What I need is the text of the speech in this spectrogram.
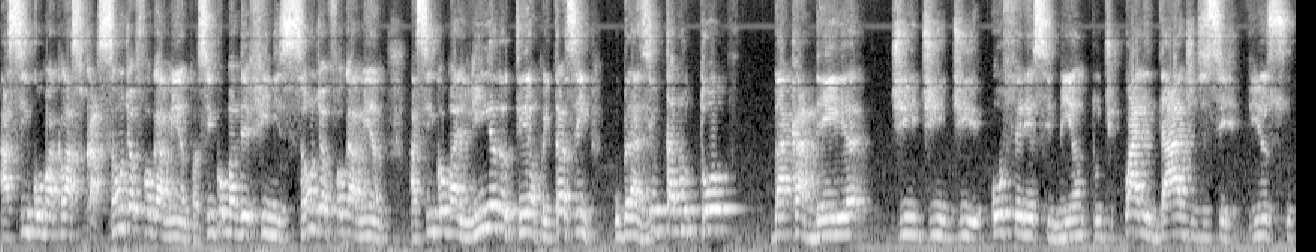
Assim como a classificação de afogamento, assim como a definição de afogamento, assim como a linha do tempo. Então, assim, o Brasil está no topo da cadeia de, de, de oferecimento, de qualidade de serviço.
